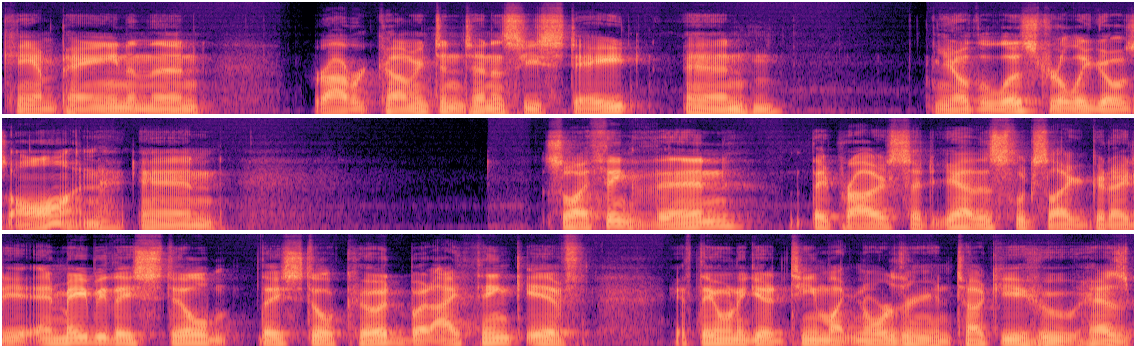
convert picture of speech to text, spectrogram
Cam Payne, and then Robert Covington, Tennessee State, and you know, the list really goes on. And so I think then they probably said, "Yeah, this looks like a good idea," and maybe they still they still could, but I think if if they want to get a team like Northern Kentucky who has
